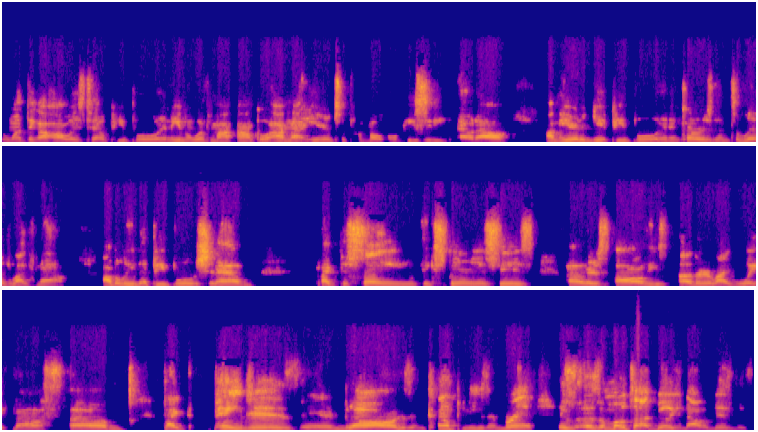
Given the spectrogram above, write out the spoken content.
one thing I always tell people, and even with my uncle, I'm not here to promote obesity at all. I'm here to get people and encourage them to live life now. I believe that people should have like the same experiences. Uh, there's all these other like weight loss um, like pages and blogs and companies and brands. Is is a multi-billion dollar business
